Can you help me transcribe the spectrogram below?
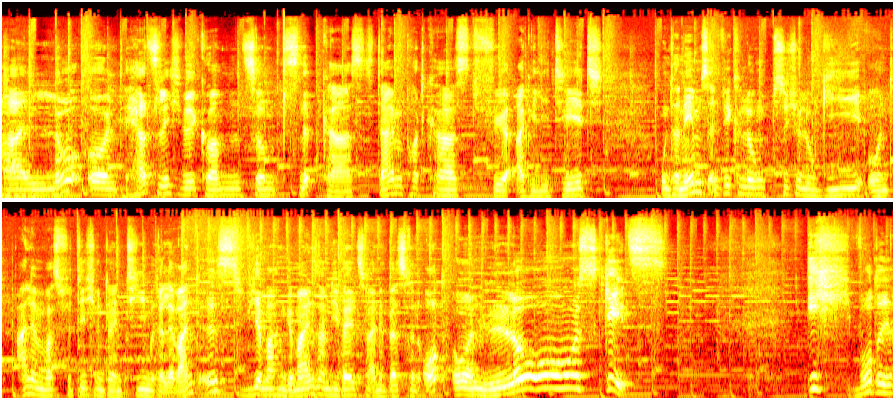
Hallo und herzlich willkommen zum Snipcast, deinem Podcast für Agilität, Unternehmensentwicklung, Psychologie und allem, was für dich und dein Team relevant ist. Wir machen gemeinsam die Welt zu einem besseren Ort und los geht's! Ich wurde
